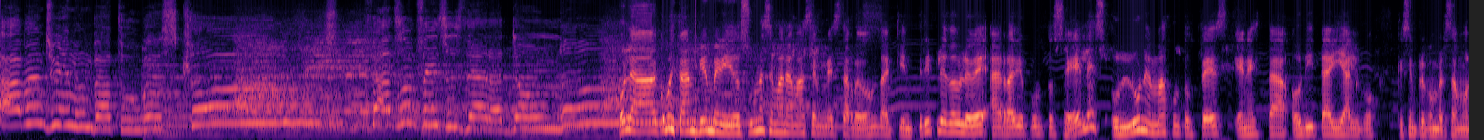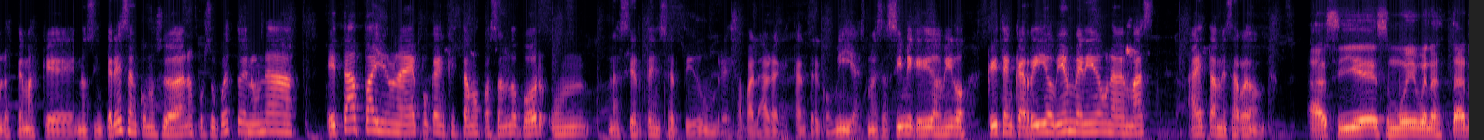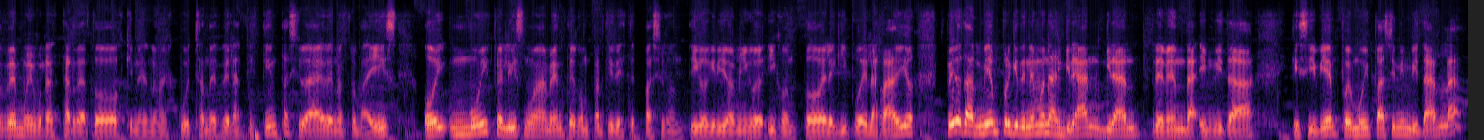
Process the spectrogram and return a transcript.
I've been dreaming about the West Coast. Hola, ¿cómo están? Bienvenidos una semana más en Mesa Redonda aquí en www.radio.cl. Un lunes más junto a ustedes en esta horita y algo que siempre conversamos los temas que nos interesan como ciudadanos, por supuesto, en una etapa y en una época en que estamos pasando por un- una cierta incertidumbre, esa palabra que está entre comillas. ¿No es así, mi querido amigo Cristian Carrillo? Bienvenido una vez más a esta Mesa Redonda. Así es, muy buenas tardes, muy buenas tardes a todos quienes nos escuchan desde las distintas ciudades de nuestro país. Hoy muy feliz nuevamente de compartir este espacio contigo, querido amigo, y con todo el equipo de la radio, pero también porque tenemos una gran, gran, tremenda invitada, que si bien fue muy fácil invitarla,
